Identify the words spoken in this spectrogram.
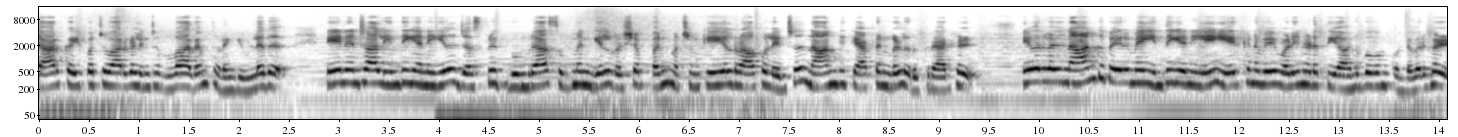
யார் கைப்பற்றுவார்கள் என்ற விவாதம் தொடங்கியுள்ளது. ஏனென்றால் இந்திய அணியில் ஜஸ்பிரித் பும்ரா சுப்மன் கில் ரிஷப் பன் மற்றும் கே எல் ராகுல் என்று நான்கு கேப்டன்கள் இருக்கிறார்கள். இவர்கள் நான்கு பேருமே இந்திய அணியை ஏற்கனவே வழிநடத்திய அனுபவம் கொண்டவர்கள்.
